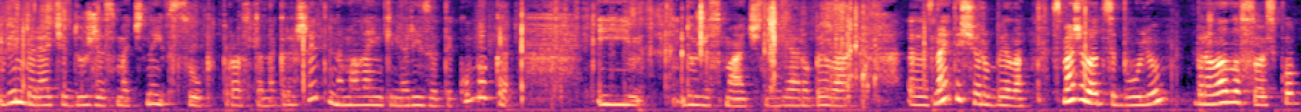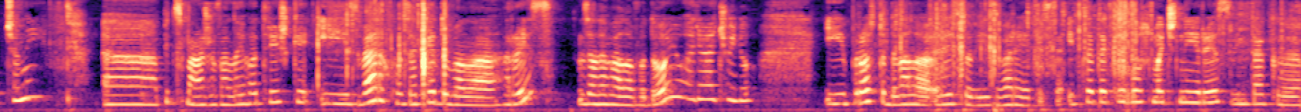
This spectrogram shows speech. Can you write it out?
Він, до речі, дуже смачний в суп. Просто накришити, на маленькі нарізати кубики. І дуже смачно. Я робила, е, знаєте, що робила? Смажила цибулю, брала лосось копчений, е, підсмажувала його трішки і зверху закидувала рис, заливала водою гарячою. І просто давала рисові зваритися. І це такий був смачний рис, він так е,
